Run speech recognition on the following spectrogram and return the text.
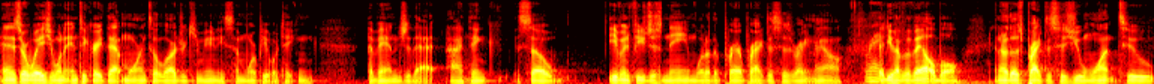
and is there ways you want to integrate that more into a larger community so more people are taking advantage of that? I think so. Even if you just name what are the prayer practices right now Right. that you have available, and are those practices you want to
